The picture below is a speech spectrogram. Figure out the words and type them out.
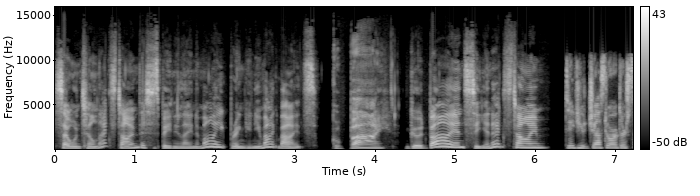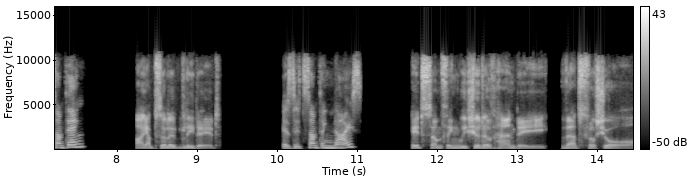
So until next time, this has been Elaine and Mike bringing you MacBites. Goodbye. Goodbye and see you next time. Did you just order something? I absolutely did. Is it something nice? It's something we should have handy, that's for sure.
